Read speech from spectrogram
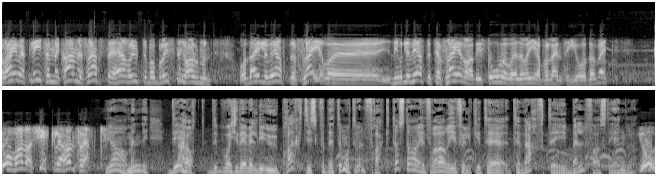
drev et lite mekanisk verksted her ute på Brysningholmen, og de leverte flere De leverte til flere av de store rederiene på den tida. da var det skikkelig håndverk. Ja, men det, det, hørt, det var ikke det veldig upraktisk, for dette måtte vel fraktes da fra Ryfylke til, til verftet i Belfast i England? Jo,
